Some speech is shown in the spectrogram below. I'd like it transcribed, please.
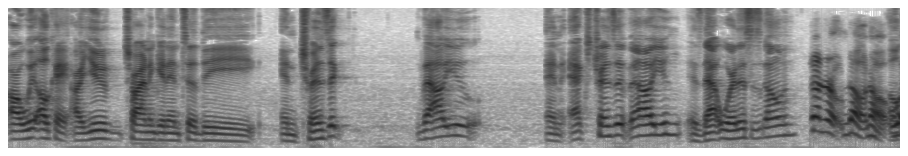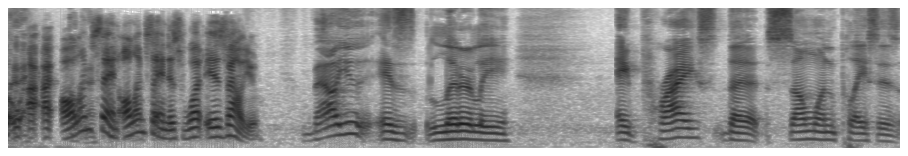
are we okay? Are you trying to get into the intrinsic value and extrinsic value? Is that where this is going? no, no, no, no. Okay. I, I, all I'm saying, all I'm saying is, what is value? Value is literally a price that someone places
